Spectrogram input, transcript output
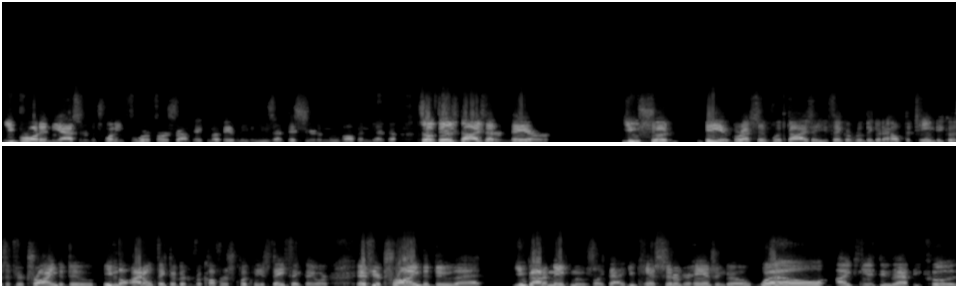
you brought in the asset of the 24 first round pick. You might be able to even use that this year to move up and get. So if there's guys that are there, you should be aggressive with guys that you think are really going to help the team because if you're trying to do even though I don't think they're going to recover as quickly as they think they are if you're trying to do that you got to make moves like that you can't sit on your hands and go well I can't do that because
